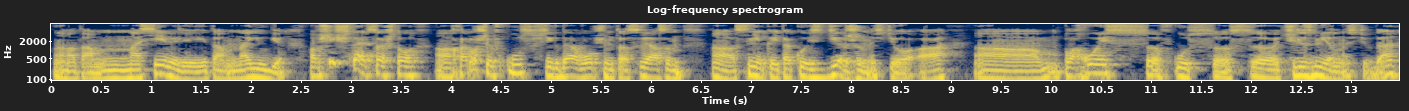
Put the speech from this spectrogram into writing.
а, там на севере и там на юге. Вообще считается, что а, хороший вкус всегда, в общем-то, связан с некой такой сдержанностью, а плохой вкус с чрезмерностью, да.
